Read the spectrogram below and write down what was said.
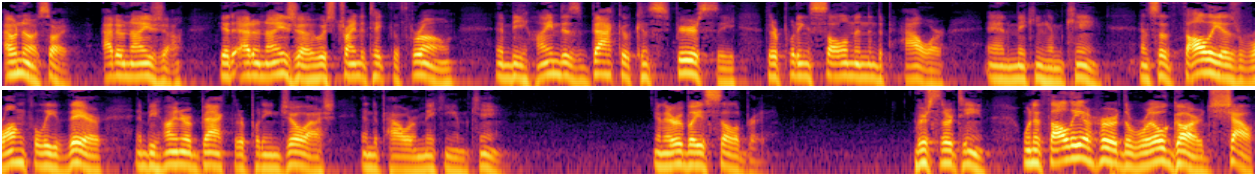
Oh no, sorry, Adonijah. You had Adonijah who was trying to take the throne, And behind his back of conspiracy, they're putting Solomon into power and making him king. And so Athaliah is wrongfully there, and behind her back, they're putting Joash into power and making him king. And everybody's celebrating. Verse 13 When Athaliah heard the royal guard shout,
